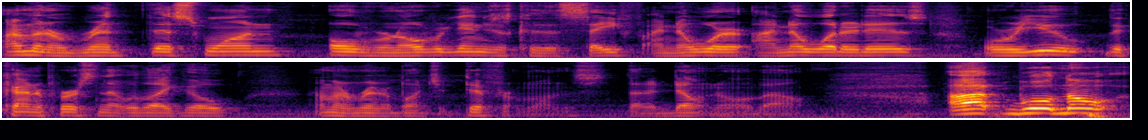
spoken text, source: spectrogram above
I'm gonna rent this one over and over again just because it's safe. I know where I know what it is. Or were you the kind of person that would like go? I'm gonna rent a bunch of different ones that I don't know about. Uh, well, no.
